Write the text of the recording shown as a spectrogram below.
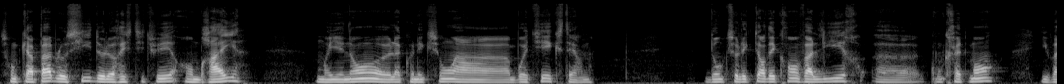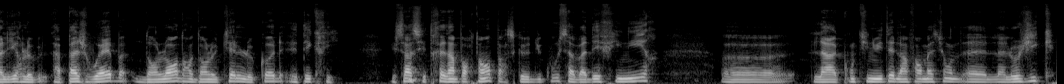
sont capables aussi de le restituer en braille, moyennant la connexion à un boîtier externe. Donc ce lecteur d'écran va lire concrètement il va lire la page web dans l'ordre dans lequel le code est écrit. Et ça, c'est très important parce que du coup, ça va définir euh, la continuité de l'information, la, logique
